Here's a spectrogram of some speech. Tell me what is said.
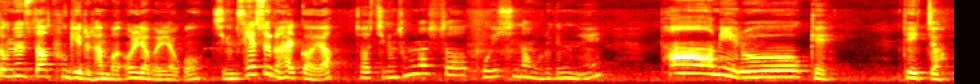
속눈썹 후기를 한번 올려보려고 지금 세수를 할 거예요. 저 지금 속눈썹 보이시나 모르겠네. 펌이 이렇게 돼 있죠.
